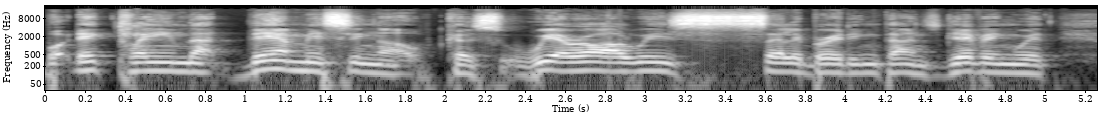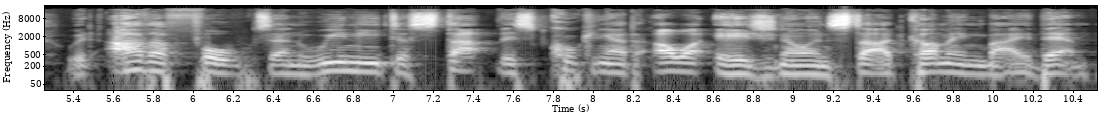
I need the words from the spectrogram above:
but they claim that they're missing out because we are always celebrating Thanksgiving with, with other folks and we need to stop this cooking at our age now and start coming by them.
